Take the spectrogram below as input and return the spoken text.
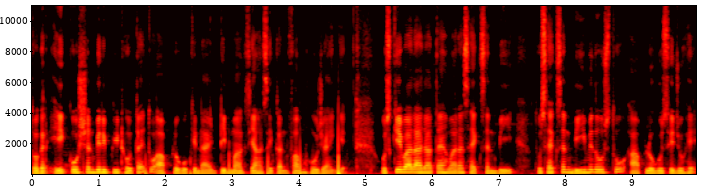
तो अगर एक क्वेश्चन भी रिपीट होता है तो आप लोगों के 19 मार्क्स यहाँ से कंफर्म हो जाएँगे। उसके बाद आ जाता है हमारा सेक्शन बी तो सेक्शन बी में दोस्तों, आप लोगों से जो है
